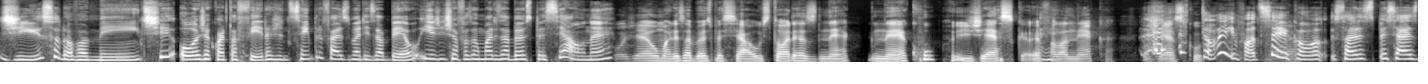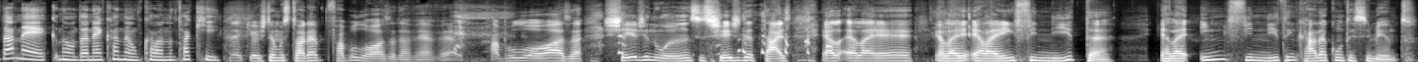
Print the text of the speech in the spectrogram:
disso novamente. Hoje é quarta-feira, a gente sempre faz uma Isabel e a gente vai fazer uma Isabel especial, né? Hoje é o Maria Isabel especial, histórias ne Neco e Jéssica. Eu ia falar Neca, Jéssico. Também, pode ser, É. como histórias especiais da NECA. Não, da NECA não, porque ela não tá aqui. É que hoje tem uma história fabulosa da Véia Vera. Fabulosa, cheia de nuances, cheia de detalhes. Ela, ela, é, ela, é, ela é infinita. Ela é infinita em cada acontecimento.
